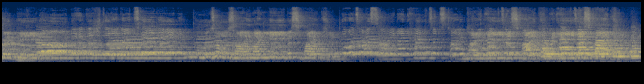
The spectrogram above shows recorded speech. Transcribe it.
gegeben. Nun bin ich dir ganz gegeben. Nun so sei mein liebes Weibchen. Nun so sei mein Herzenstäubchen. Mein liebes Weibchen, mein liebes Weibchen.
